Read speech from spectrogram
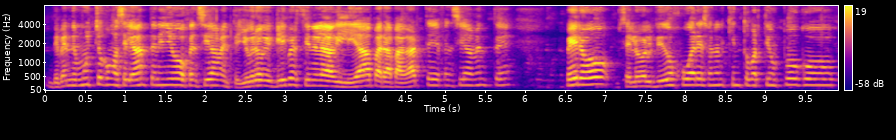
depende mucho cómo se levanten ellos ofensivamente. Yo creo que Clippers tiene la habilidad para apagarte defensivamente, pero se le olvidó jugar eso en el quinto partido un poco.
